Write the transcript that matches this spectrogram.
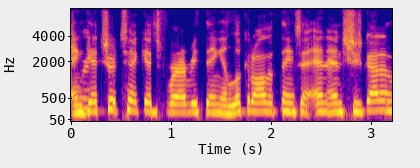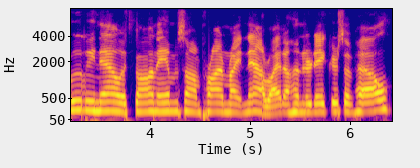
and get your tickets for everything and look at all the things. And and she's got a movie now. It's on Amazon Prime right now, right? hundred Acres of Hell.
